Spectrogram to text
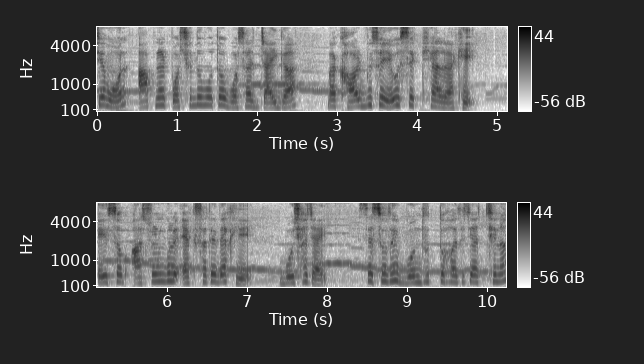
যেমন আপনার পছন্দ মতো বসার জায়গা বা খাওয়ার বিষয়েও সে খেয়াল রাখে। এইসব আচরণগুলো একসাথে দেখলে বোঝা যায় সে শুধুই বন্ধুত্ব হতে চাচ্ছে না,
